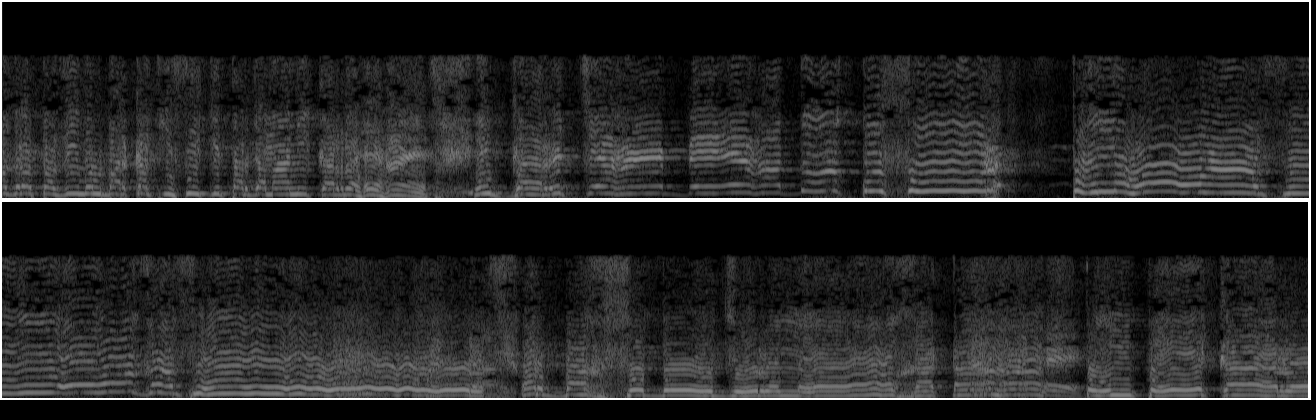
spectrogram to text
حضرت عظیم البرکت اسی کی ترجمانی کر رہے ہیں۔ گرچ ہے بے حد قصور۔ غفور، اور بخش دو جرم خطا، تم پہ کرو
